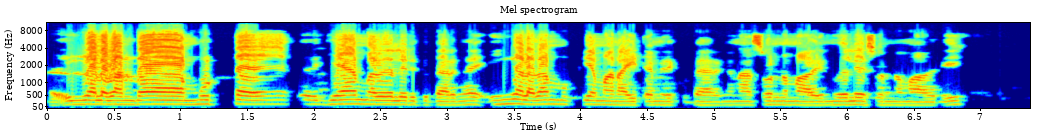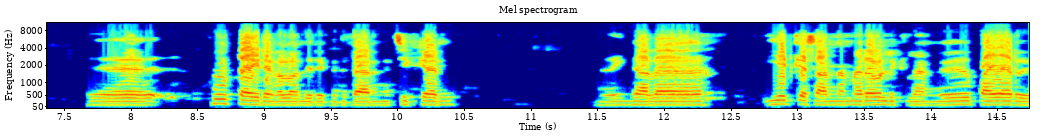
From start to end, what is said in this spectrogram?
இங்கால வந்தா முட்டை ஜேம் அதில் இருக்கு பாருங்க. இங்காலதான் முக்கியமான ஐட்டம் இருக்கு பாருங்க. நான் சொன்ன மாதிரி முதலே சொன்ன மாதிரி ஃப்ரூட் ஐட்டங்கள் வந்து இருக்குது பாருங்க. சிக்கன் இங்கால இயற்கை சார்ந்த மரவள்ளி பயறு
